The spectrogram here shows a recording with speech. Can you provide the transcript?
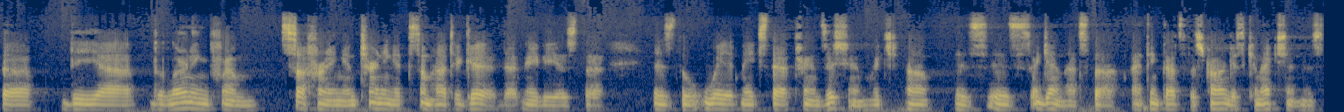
the the uh, the learning from suffering and turning it somehow to good. That maybe is the is the way it makes that transition, which uh, is is again that's the I think that's the strongest connection is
